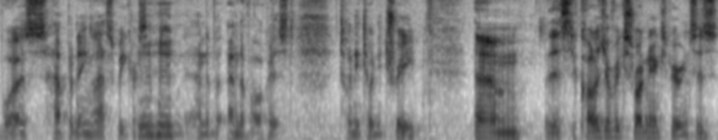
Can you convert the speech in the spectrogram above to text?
was happening last week or mm-hmm. something, mm-hmm. end of end of August, 2023. Um, it's the College of Extraordinary Experiences.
